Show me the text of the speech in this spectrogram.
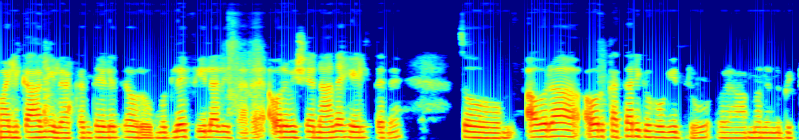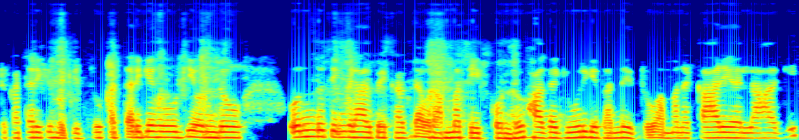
ಮಾಡ್ಲಿಕ್ಕೆ ಆಗಿಲ್ಲ ಯಾಕಂತ ಹೇಳಿದ್ರೆ ಅವರು ಮೊದಲೇ ಫೀಲಲ್ಲಿ ಇದ್ದಾರೆ ಅವರ ವಿಷಯ ನಾನೇ ಹೇಳ್ತೇನೆ. ಸೊ ಅವರ ಅವರು ಕತಾರಿಗೆ ಹೋಗಿದ್ರು. ಅವರ ಅಮ್ಮನನ್ನು ಬಿಟ್ಟು ಕತಾರಿಗೆ ಹೋಗಿದ್ರು. ಕತಾರಿಗೆ ಹೋಗಿ ಒಂದು ಒಂದು ತಿಂಗಳಾಗಬೇಕಾದ್ರೆ ಅವರ ಅಮ್ಮ ತೀರ್ಕೊಂಡ್ರು ಹಾಗಾಗಿ ಊರಿಗೆ ಬಂದಿದ್ರು. ಅಮ್ಮನ ಕಾರ್ಯ ಎಲ್ಲ ಆಗಿ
